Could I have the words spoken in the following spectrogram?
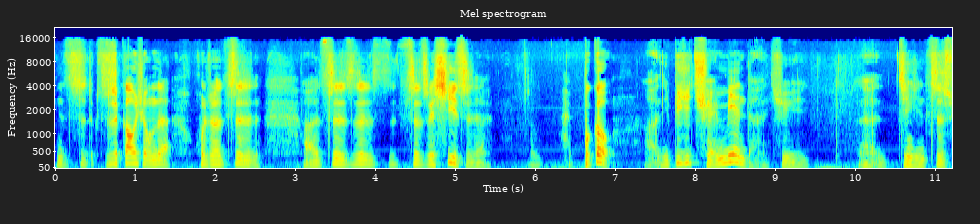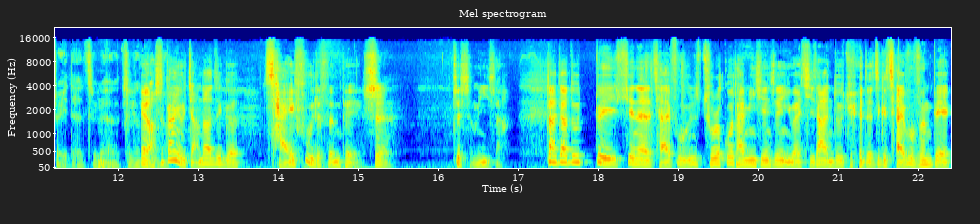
你治只是高雄的，或者说治啊治治治治这个细致的还不够啊，你必须全面的去。呃，进行治水的这个、嗯、这个。哎，老师刚刚有讲到这个财富的分配，是这什么意思啊？大家都对现在的财富，除了郭台铭先生以外，其他人都觉得这个财富分配，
